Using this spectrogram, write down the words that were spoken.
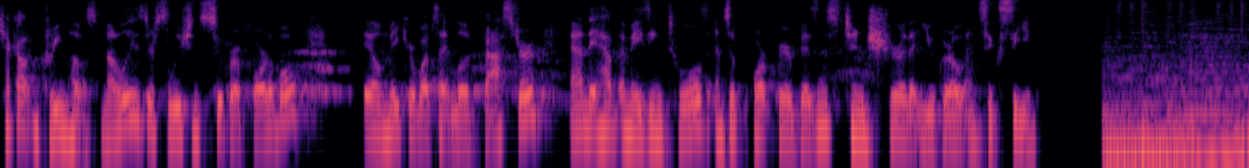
Check out DreamHost. Not only is their solution super affordable, it'll make your website load faster, and they have amazing tools and support for your business to ensure that you grow and succeed.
